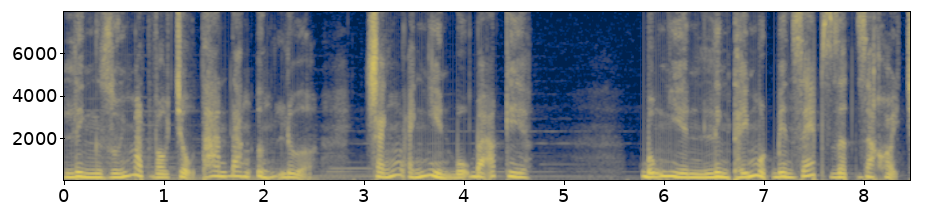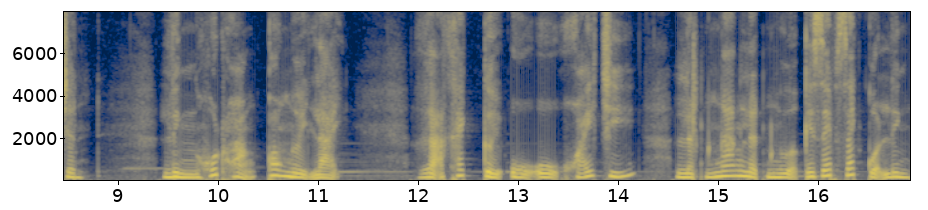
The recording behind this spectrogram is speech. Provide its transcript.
Linh dúi mặt vào chậu than đang ửng lửa, tránh ánh nhìn bỗ bã kia – Bỗng nhiên Linh thấy một bên dép giật ra khỏi chân. Linh hốt hoảng co người lại. Gã khách cười ồ ồ khoái chí, lật ngang lật ngửa cái dép rách của Linh.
